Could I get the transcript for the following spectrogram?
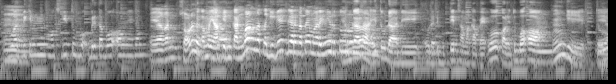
Buat bikin hoax gitu, bo berita bohong ya kan. Iya kan, soalnya Rekaman meyakinkan banget lagi geger katanya Marinir Ya turun. enggak lah, itu udah di udah dibuktiin sama KPU kalau itu bohong. Hmm, gitu. Iya.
